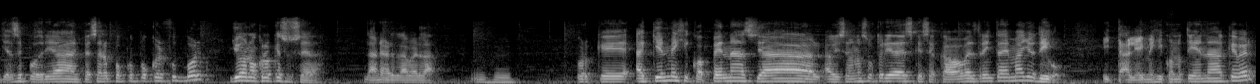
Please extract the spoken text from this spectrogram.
ya se podría empezar poco a poco el fútbol. Yo no creo que suceda, la, la verdad. Porque aquí en México apenas ya avisaron las autoridades que se acababa el 30 de mayo. Digo, Italia y México no tienen nada que ver.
